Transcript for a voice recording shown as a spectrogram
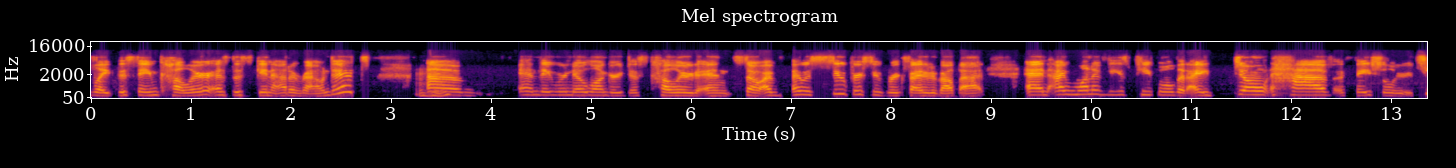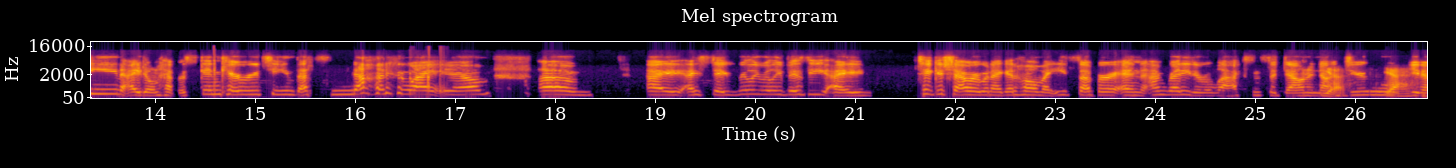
like the same color as the skin out around it mm-hmm. um, and they were no longer discolored. And so I, I was super, super excited about that. And I'm one of these people that I don't have a facial routine. I don't have a skincare routine. That's not who I am. Um, I, I stay really, really busy. I take a shower when I get home. I eat supper and I'm ready to relax and sit down and not yes. do, yes. you know,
